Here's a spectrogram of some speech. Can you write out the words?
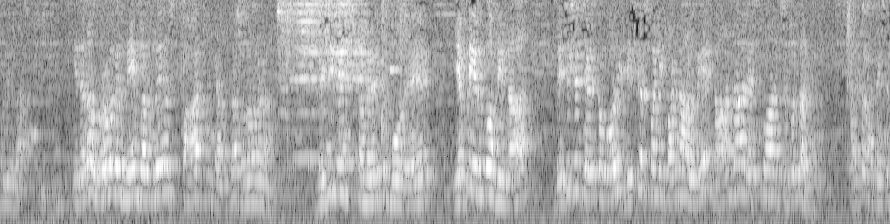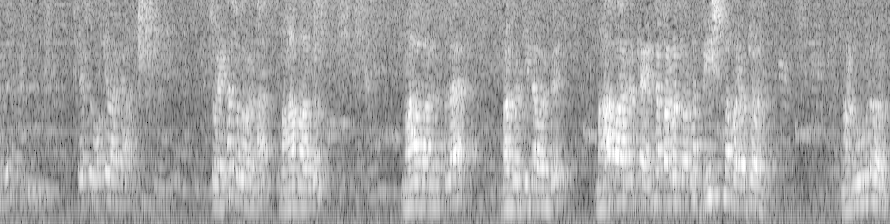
புரியுதா? இதெல்லாம் உறவுகள் மேம்படுறதையும் ஸ்பாட் இருக்கு அதுதான் சொல்ல வரேன் நான். டெசிஷன்ஸ் நம்ம எடுக்கும்போது எப்படி இருக்கும் அப்படின்னா டெசிஷன்ஸ் எடுக்கும்போது டிஸ்கஸ் பண்ணி பண்ணாலுமே நான் தான் ரெஸ்பான்சிபிள் இருக்கு கரெக்டா நான் பேசுறது? பேசுறது ஓகேவா இருக்கா? ஸோ என்ன சொல்ல வரேன்னா மகாபாரதம். மகாபாரதத்துல பகவத்கீதா வருது. மகாபாரதத்துல எந்த பருவத்தில் வரும்னா பீஷ்ம பருவத்தில் வருது. நடுவில் வரும்.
